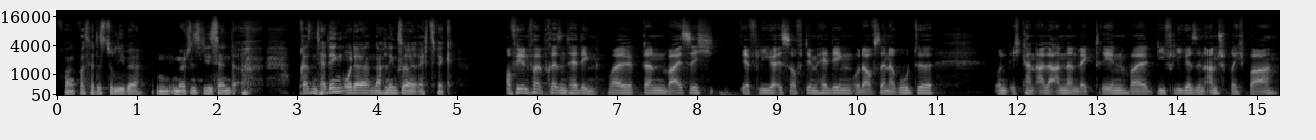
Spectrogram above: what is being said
Frank, was hättest du lieber? Ein Emergency Descent Present Heading oder nach links oder rechts weg? Auf jeden Fall Present Heading, weil dann weiß ich, der Flieger ist auf dem Heading oder auf seiner Route und ich kann alle anderen wegdrehen, weil die Flieger sind ansprechbar.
